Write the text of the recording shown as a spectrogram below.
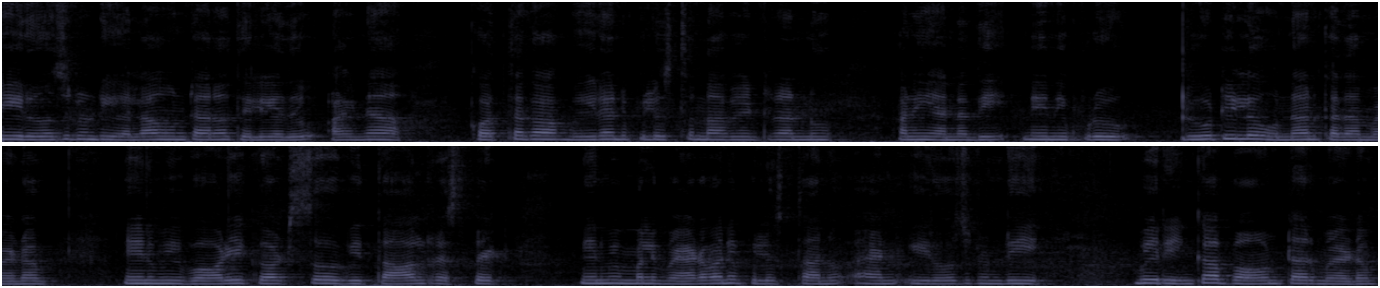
ఈ రోజు నుండి ఎలా ఉంటానో తెలియదు. అయినా కొత్తగా మీరని పిలుస్తున్నావేంటి నన్ను అని అన్నది. నేను ఇప్పుడు డ్యూటీలో ఉన్నాను కదా మేడం. నేను మీ బాడీ గార్డ్స్ విత్ ఆల్ రెస్పెక్ట్ నేను మిమ్మల్ని మేడం అని పిలుస్తాను. అండ్ ఈ రోజు నుండి మీరు ఇంకా బాగుంటారు మేడం.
